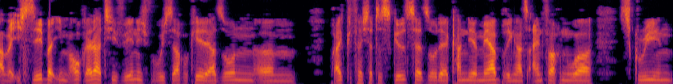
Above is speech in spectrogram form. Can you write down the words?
aber ich sehe bei ihm auch relativ wenig, wo ich sage, okay, der hat so ein ähm, breit gefächertes Skillset, so der kann dir mehr bringen als einfach nur Screen,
